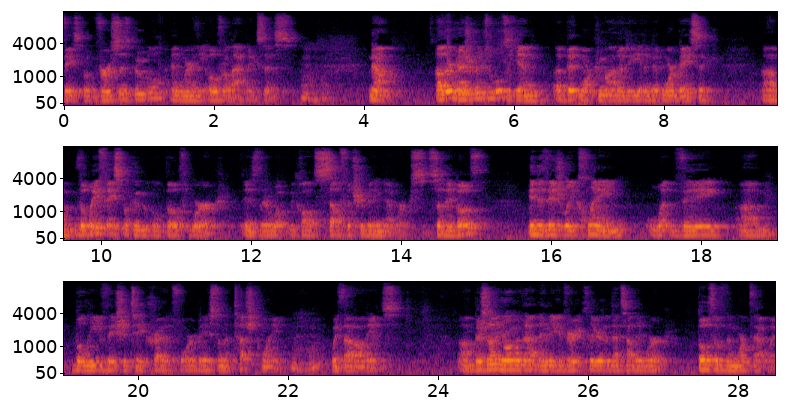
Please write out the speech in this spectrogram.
Facebook versus Google and where the overlap exists. Mhm. Now, other measurement tools, again, a bit more commodity and a bit more basic. Um, the way Facebook and Google both work is they're what we call self attributing networks. So they both individually claim what they um, believe they should take credit for based on a touch point Mhm. with that audience. Um, there's nothing wrong with that. They make it very clear that that's how they work. Both of them work that way.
